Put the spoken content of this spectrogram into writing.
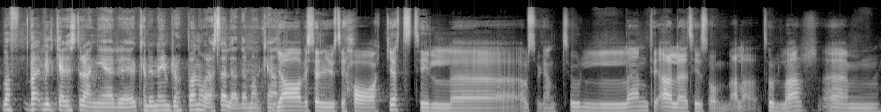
Vad- vilka restauranger, eh, kan du namedroppa några ställen där man kan... Ja, vi säljer ju till Haket, till Ölstugan Tullen, till alla, till så, alla tullar. Ehm,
